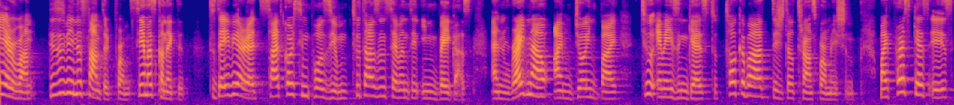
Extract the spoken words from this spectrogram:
Hi everyone, this is Venus Tamturk from CMS Connected. Today we are at Sitecore Symposium 2017 in Vegas, and right now I'm joined by two amazing guests to talk about digital transformation. My first guest is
